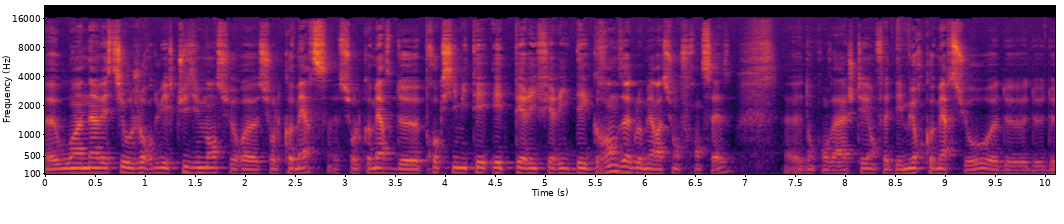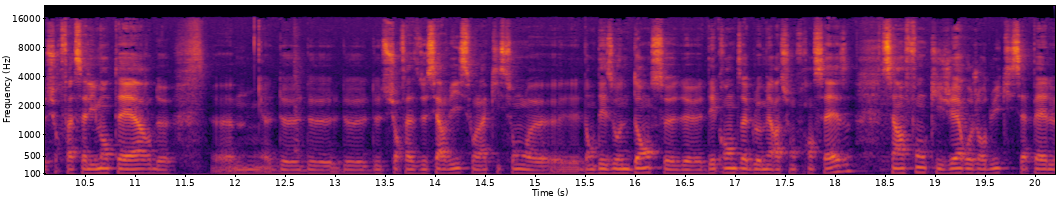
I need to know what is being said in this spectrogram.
où on investit aujourd'hui exclusivement sur, sur le commerce, sur le commerce de proximité et de périphérie des grandes agglomérations françaises. Euh, donc on va acheter en fait des murs commerciaux euh, de, de, de surface alimentaire, de, euh, de, de, surface de services, voilà, qui sont dans des zones denses de- des grandes agglomérations françaises. C'est un fonds qui gère aujourd'hui, qui s'appelle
